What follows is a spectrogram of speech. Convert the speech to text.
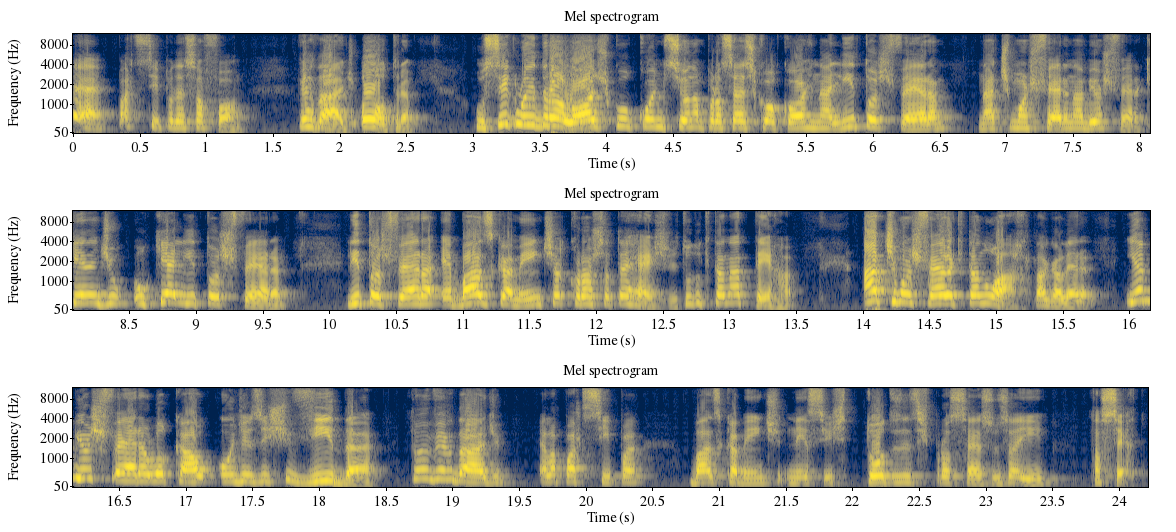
É, participa dessa forma. Verdade. Outra, O ciclo hidrológico condiciona processos que ocorrem na litosfera, na atmosfera e na biosfera. Kennedy, o que é litosfera? Litosfera é basicamente a crosta terrestre, tudo que está na Terra. Atmosfera que está no ar, tá, galera? E a biosfera é o local onde existe vida. Então é verdade, ela participa basicamente nesses todos esses processos aí, tá certo?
